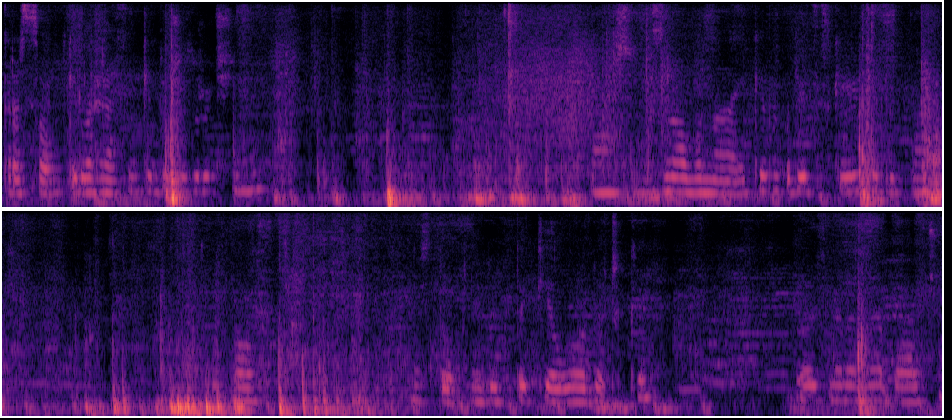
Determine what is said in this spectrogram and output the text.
Кросовки легесенькі, дуже зручні. Знову найки. Ви подивіться, скільки тут найки. Тут просто. Наступні йдуть такі лодочки. Розміра не бачу.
